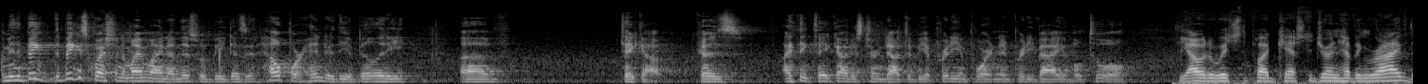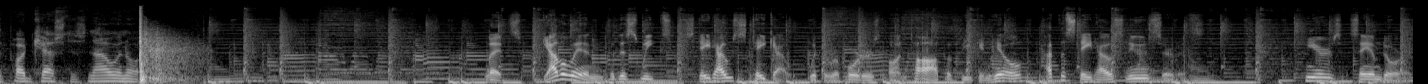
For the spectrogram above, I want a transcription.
I mean, the big, the biggest question in my mind on this would be: Does it help or hinder the ability of takeout? Because I think takeout has turned out to be a pretty important and pretty valuable tool. The hour to which the podcast adjourned having arrived, the podcast is now in order. Let's gavel in for this week's State House Takeout with the reporters on top of Beacon Hill at the State House News Service. Here's Sam Doran.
